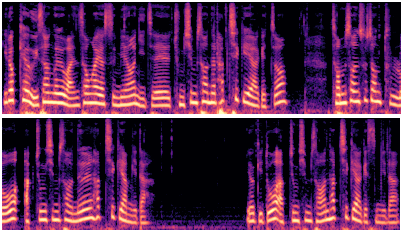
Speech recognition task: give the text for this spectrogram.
이렇게 의상을 완성하였으면 이제 중심선을 합치기 해야겠죠? 점선 수정 툴로 앞중심선을 합치게 합니다. 여기도 앞중심선 합치게 하겠습니다.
